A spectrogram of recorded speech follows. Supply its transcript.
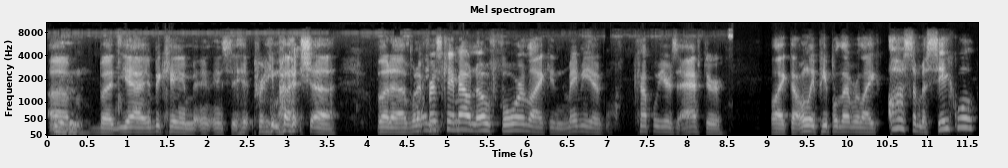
Um, mm-hmm. But yeah, it became an instant hit pretty much. Uh, but uh, when it first came out in 04, like, and maybe a couple years after, like the only people that were like, awesome, a sequel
